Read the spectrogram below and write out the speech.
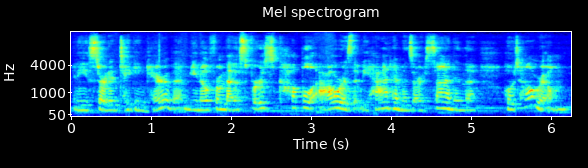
and he started taking care of him. You know, from those first couple hours that we had him as our son in the hotel room,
